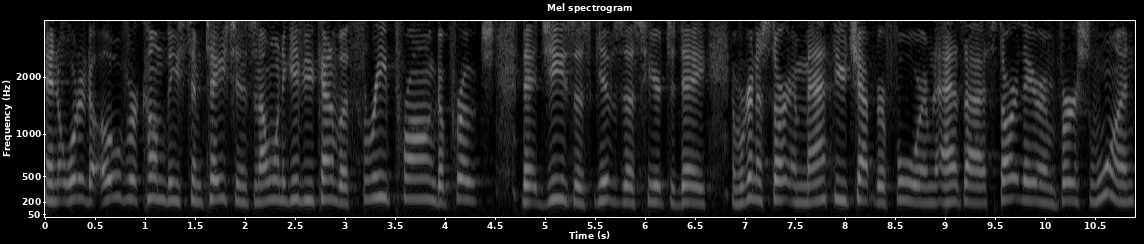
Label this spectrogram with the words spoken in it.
in order to overcome these temptations? And I want to give you kind of a three pronged approach that Jesus gives us here today. And we're going to start in Matthew chapter 4. And as I start there in verse 1,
